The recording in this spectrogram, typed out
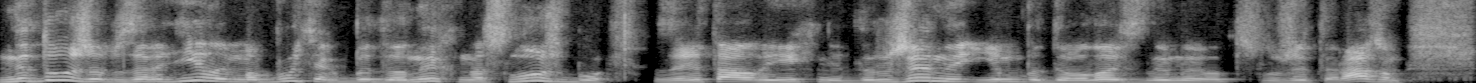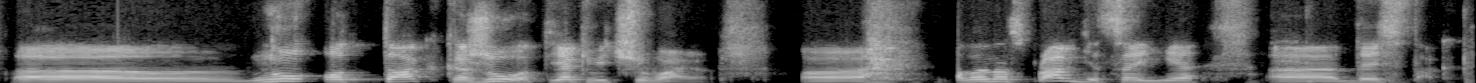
не дуже б зраділи, мабуть, якби до них на службу завітали їхні дружини, і їм би довелось з ними от служити разом. Е, ну, от так кажу, от як відчуваю. Але насправді це є е, десь так.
